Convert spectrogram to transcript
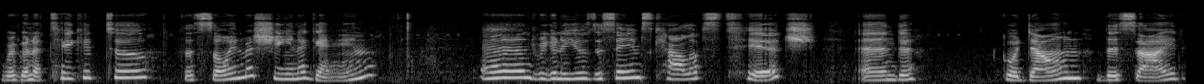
we're going to take it to the sewing machine again. And we're going to use the same scallop stitch and go down this side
